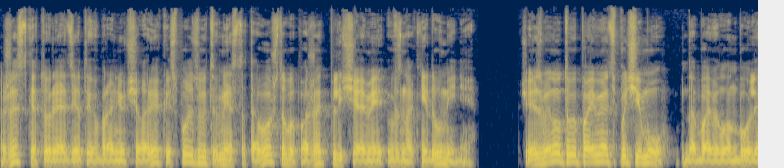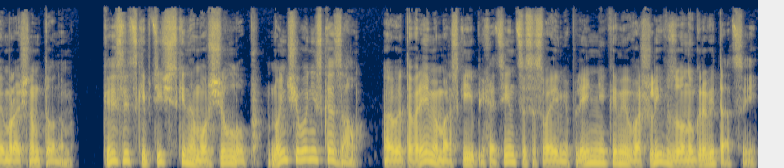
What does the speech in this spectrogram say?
Жест, который одетый в броню человек использует вместо того, чтобы пожать плечами в знак недоумения. «Через минуту вы поймете, почему», – добавил он более мрачным тоном. Кэслет скептически наморщил лоб, но ничего не сказал. А в это время морские пехотинцы со своими пленниками вошли в зону гравитации.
